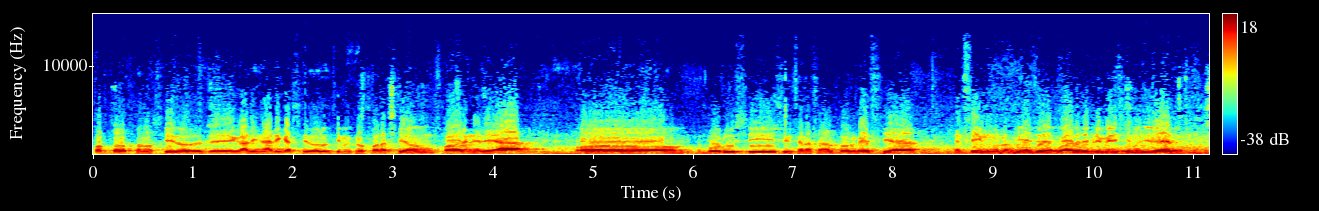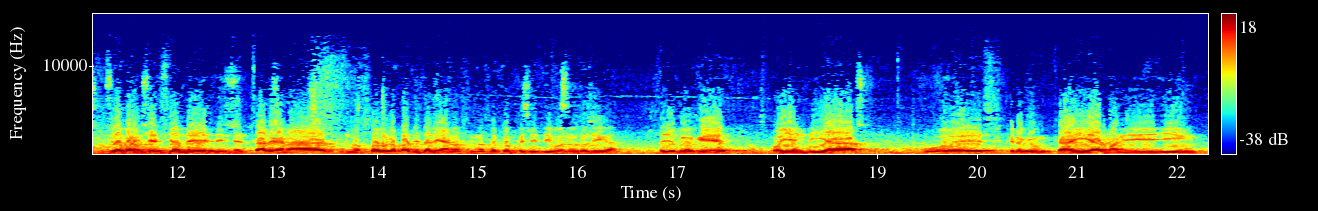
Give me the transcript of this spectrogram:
Por todos conocidos, desde Galinari, que ha sido la última incorporación, jugador NBA, o Borussis, internacional por Grecia, en fin, unos miles de jugadores de primerísimo nivel, con la intención de, intentar ganar no solo el campeonato italiano, sino ser competitivo en Euroliga. Yo creo que hoy en día, pues creo que un CAI Armani Jean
